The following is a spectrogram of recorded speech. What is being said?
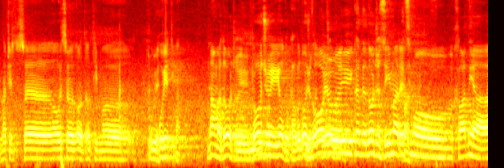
znači sve ovisi o, o, o tim uh, uvjetima. Nama dođu i... Dođu i odu, kako dođu, dođu tako i, i kada dođe zima, recimo hladnija,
